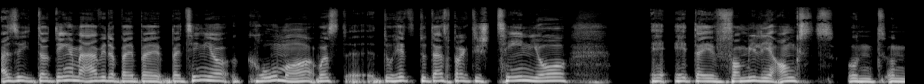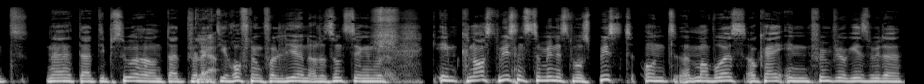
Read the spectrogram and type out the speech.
also ich- da denken wir auch wieder bei, bei, bei zehn Jahren Koma, weißt, äh, du hättest, du das praktisch zehn Jahre, hätte deine Familie Angst und, und, ne, da die Besucher und da vielleicht Ja. die Hoffnung verlieren oder sonst irgendwas. Im Knast wissen sie zumindest, wo du bist und äh, man weiß, okay, in fünf Jahren gehst wieder,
